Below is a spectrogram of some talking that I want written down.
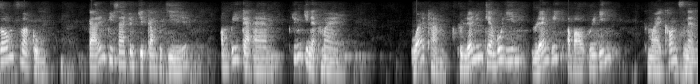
សូមស្វាគមន៍ការរៀនភាសាជនជាតិកម្ពុជា អំពីការអានព្យញ្ជនៈខ្មែរ Welcome to learning Cambodian language about reading Khmer consonant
